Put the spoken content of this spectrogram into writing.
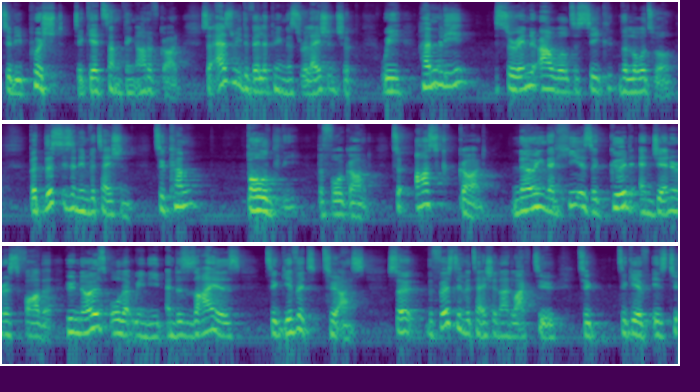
to be pushed to get something out of God. So as we're developing this relationship, we humbly surrender our will to seek the Lord's will. But this is an invitation to come boldly before God to ask God, knowing that He is a good and generous Father who knows all that we need and desires to give it to us. So the first invitation I'd like to, to, to give is to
